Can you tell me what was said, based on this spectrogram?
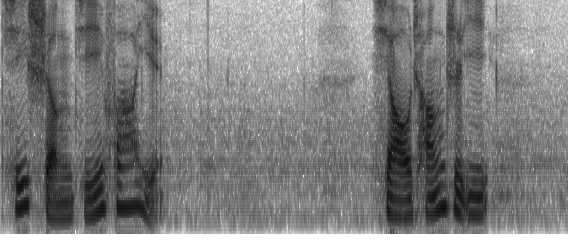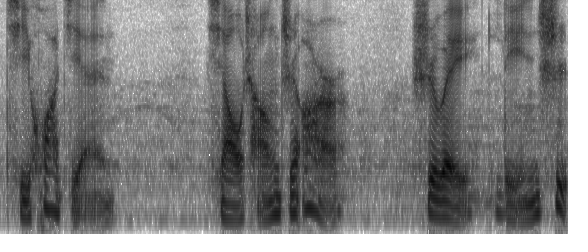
其省即发也。小肠之一，其化简；小肠之二，是谓临事。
